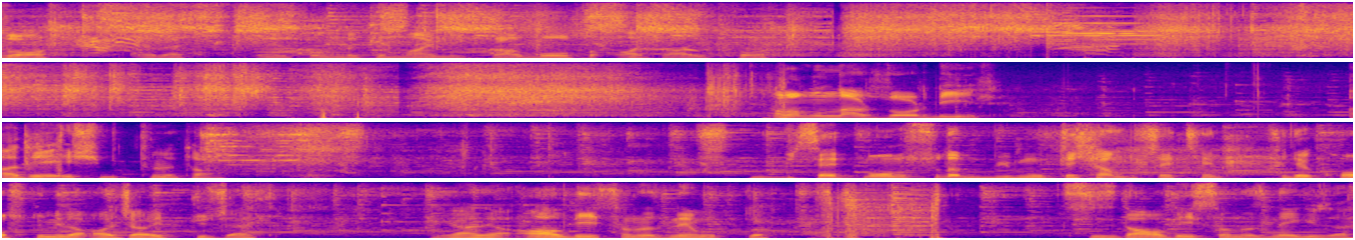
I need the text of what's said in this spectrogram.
zor. Evet. En sondaki maymun kral boss'u acayip zor. Ama bunlar zor değil. Hadi iş bitti mi? Tamam. Set bonusu da bir muhteşem bu setin. Bir de kostümü de acayip güzel. Yani aldıysanız ne mutlu. Siz de aldıysanız ne güzel.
